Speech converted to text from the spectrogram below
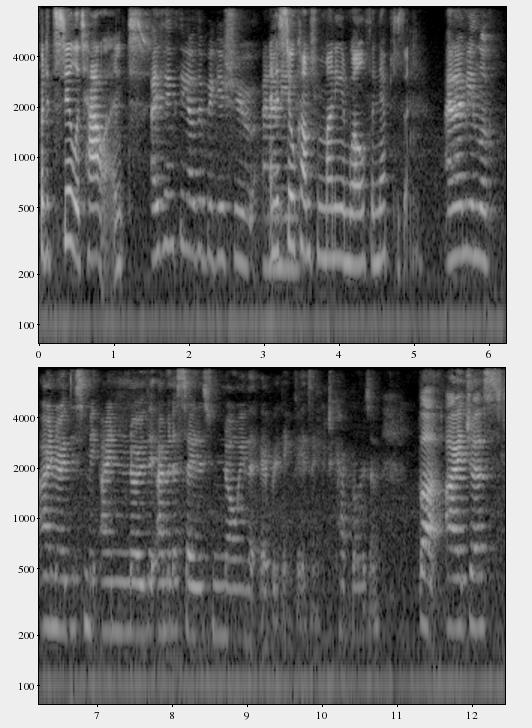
but it's still a talent, I think the other big issue, and, and I it still comes from money and wealth and nepotism. And I mean, look, I know this. I know that I'm going to say this, knowing that everything feeds into capitalism, but I just,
